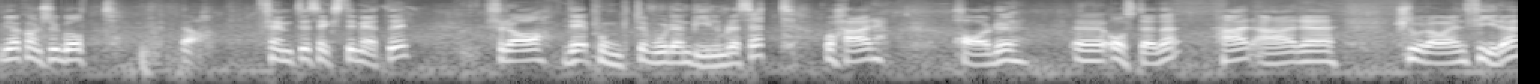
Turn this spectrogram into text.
Vi har kanskje gått ja, 50-60 meter fra det punktet hvor den bilen ble sett. Og her har du Eh, åstedet. Her er eh, Sloraveien 4.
